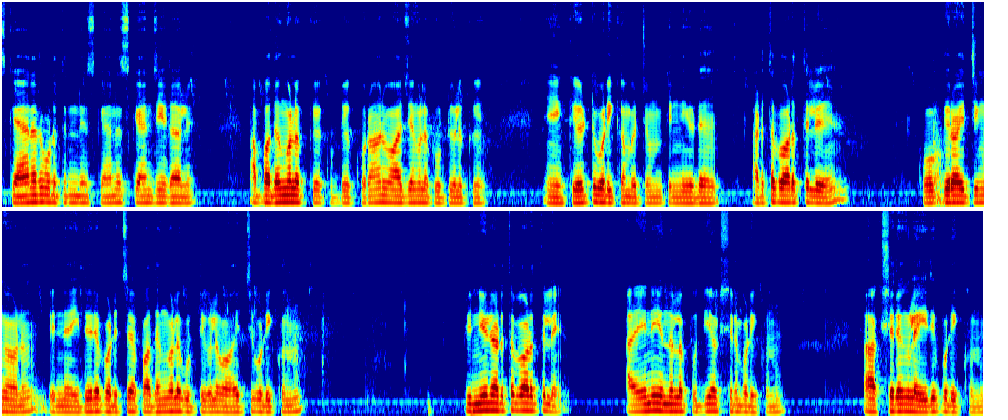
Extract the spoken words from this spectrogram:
സ്കാനർ കൊടുത്തിട്ടുണ്ട്. സ്കാനർ സ്കാൻ ചെയ്താൽ ആ പദങ്ങളൊക്കെ കുട്ടി ഖുറാൻ വാചകങ്ങളൊക്കെ കുട്ടികൾക്ക് കേട്ട് പഠിക്കാൻ പറ്റും. പിന്നീട് അടുത്ത പാഠത്തിൽ കോപ്പി റൈറ്റിംഗ് ആണ്. പിന്നെ ഇതുവരെ പഠിച്ച പദങ്ങൾ കുട്ടികൾ വായിച്ചു പഠിക്കുന്നു. പിന്നീട് അടുത്ത പാഠത്തിൽ അയനി എന്നുള്ള പുതിയ അക്ഷരം പഠിക്കുന്നു. അക്ഷരങ്ങൾ എഴുതി പഠിക്കുന്നു.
